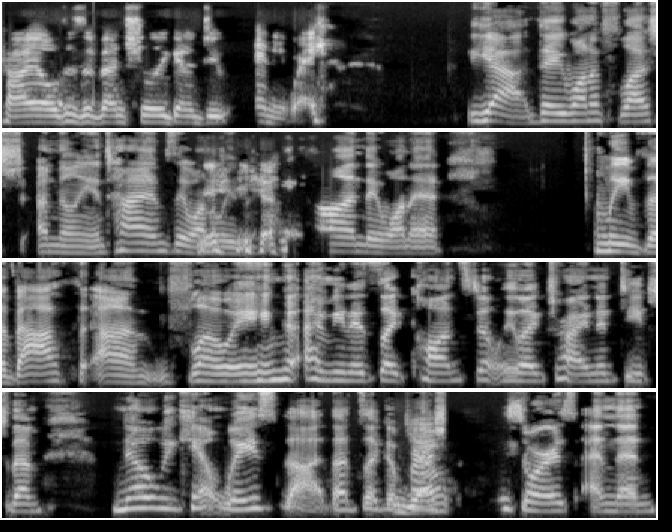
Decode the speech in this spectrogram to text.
child is eventually going to do anyway. Yeah, they want to flush a million times. They want to leave the yeah. on. They want to leave the bath um, flowing. I mean, it's like constantly like trying to teach them, no, we can't waste that. That's like a precious yep. resource. And then,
